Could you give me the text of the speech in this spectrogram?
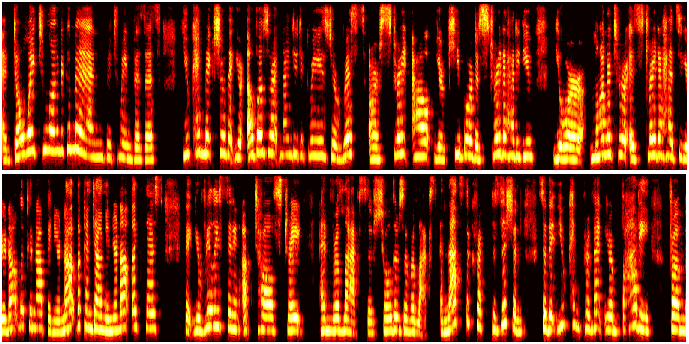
and don't wait too long to come in between visits. You can make sure that your elbows are at 90 degrees, your wrists are straight out, your keyboard is straight ahead of you, your monitor is straight ahead, so you're not looking up and you're not looking down and you're not like this, that you're really sitting up tall, straight, and relaxed. Those shoulders are relaxed. And that's the correct position so that you can prevent your body from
